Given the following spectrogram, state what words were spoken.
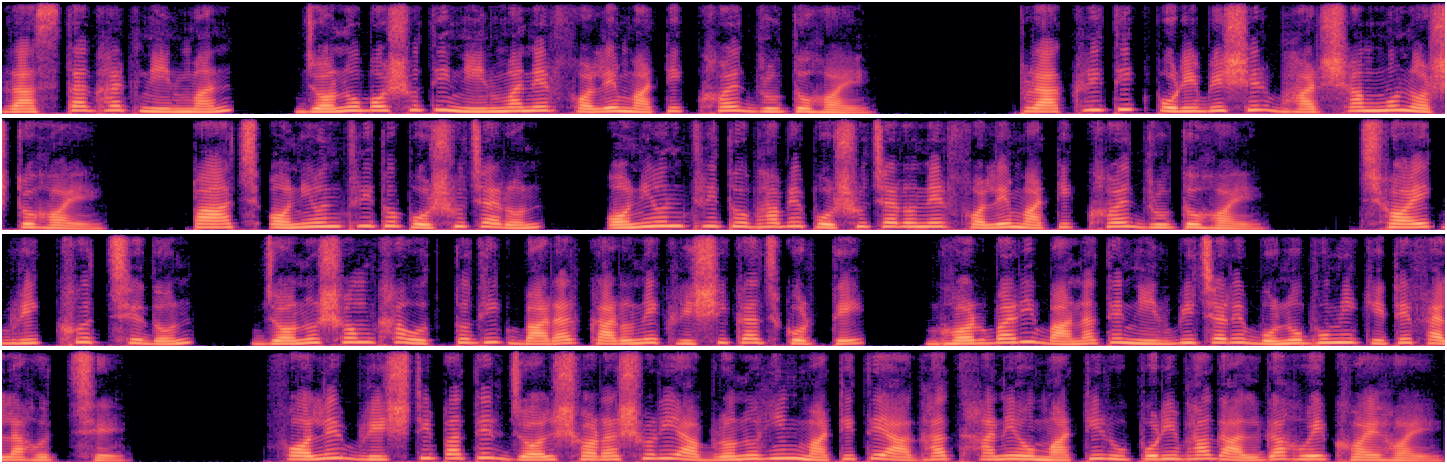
রাস্তাঘাট নির্মাণ, জনবসতি নির্মাণের ফলে মাটিক্ষয় দ্রুত হয়। প্রাকৃতিক পরিবেশের ভারসাম্য নষ্ট হয়। পাঁচ, অনিয়ন্ত্রিত পশুচারণ। অনিয়ন্ত্রিতভাবে পশুচারণের ফলে মাটিক্ষয় দ্রুত হয়। ছয়, বৃক্ষচ্ছেদন। জনসংখ্যা অত্যধিক বাড়ার কারণে কৃষিকাজ করতে, ঘরবাড়ি বানাতে নির্বিচারে বনভূমি কেটে ফেলা হচ্ছে। ফলে বৃষ্টিপাতের জল সরাসরি আব্রণহীন মাটিতে আঘাত হানে ও মাটির উপরিভাগ আলগা হয়ে ক্ষয় হয়।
